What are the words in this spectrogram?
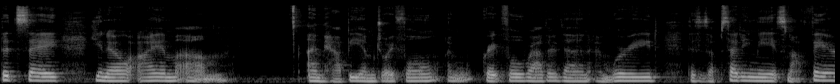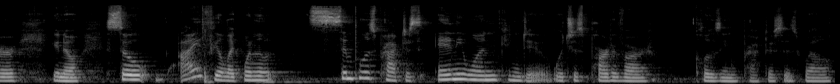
that say, you know, I am. Um, I'm happy, I'm joyful, I'm grateful rather than I'm worried, this is upsetting me, it's not fair, you know. So I feel like one of the simplest practice anyone can do, which is part of our closing practice as well,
